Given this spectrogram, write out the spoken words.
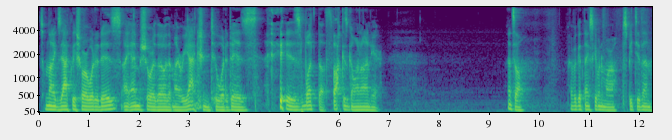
So I'm not exactly sure what it is. I am sure though that my reaction to what it is is what the fuck is going on here. That's all. Have a good Thanksgiving tomorrow. Speak to you then.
